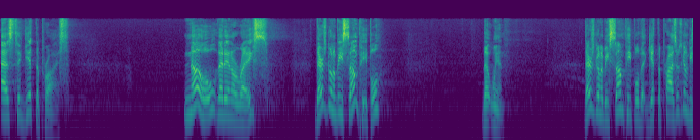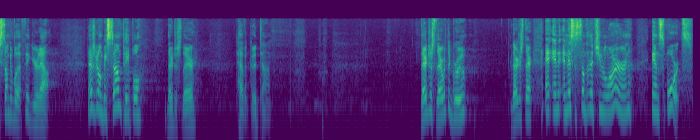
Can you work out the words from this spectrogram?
as to get the prize. Know that in a race, there's going to be some people that win. There's going to be some people that get the prize. There's going to be some people that figure it out. There's going to be some people, they're just there to have a good time. They're just there with the group. They're just there. And, and, and, this is something that you learn in sports.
